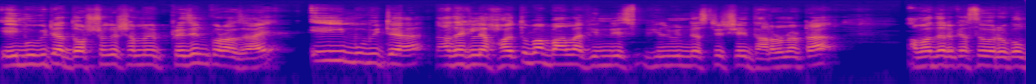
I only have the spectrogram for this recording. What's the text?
এই মুভিটা দর্শকের সামনে প্রেজেন্ট করা যায়, এই মুভিটা না দেখলে হয়তোবা বাংলা ফিল্ম ইন্ডাস্ট্রির সেই ধারণাটা আমাদের কাছে ওরকম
